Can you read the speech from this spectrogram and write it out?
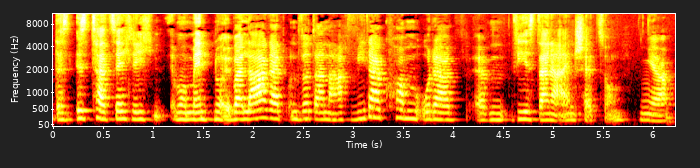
das ist tatsächlich im Moment nur überlagert und wird danach wiederkommen oder ähm, wie ist deine Einschätzung? Ja,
